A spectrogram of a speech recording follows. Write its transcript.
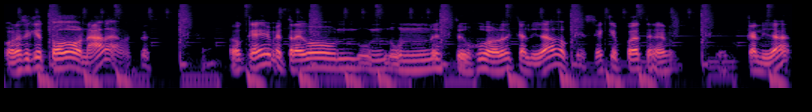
ahora sí que todo o nada. ok, me traigo un, un- un, este, un jugador de calidad o que sé que pueda tener calidad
